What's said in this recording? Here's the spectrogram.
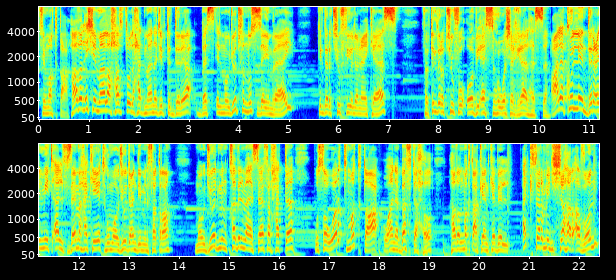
في مقطع. هذا الإشي ما لاحظته لحد ما أنا جبت الدرع بس الموجود في النص زي مراي. تقدر تشوف فيه الانعكاس فبتقدروا تشوفوا أو بي إس هو شغال هسه. على كل درع المئة ألف. زي ما حكيت هو موجود عندي من فترة. موجود من قبل ما أسافر حتى وصورت مقطع وأنا بفتحه. هذا المقطع كان قبل أكثر من شهر أظن.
